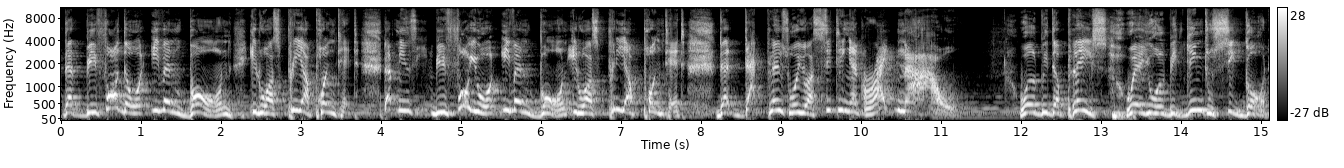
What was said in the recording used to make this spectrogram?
that before they were even born, it was pre appointed. That means before you were even born, it was pre appointed that that place where you are sitting at right now will be the place where you will begin to seek God.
